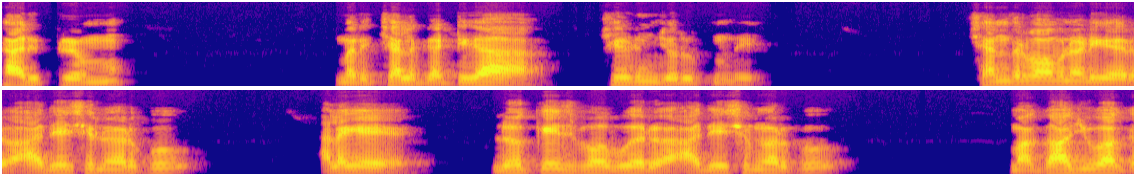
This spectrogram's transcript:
కార్యక్రమం మరి చాలా గట్టిగా చేయడం జరుగుతుంది. చంద్రబాబు నాయుడు గారు ఆదేశం మేరకు అలాగే లోకేష్ బాబు గారు ఆదేశం మేరకు మా గాజువాక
